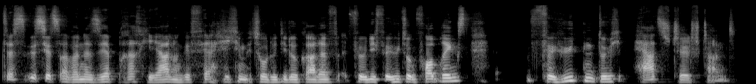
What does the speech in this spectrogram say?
Das ist jetzt aber eine sehr brachiale und gefährliche Methode, die du gerade für die Verhütung vorbringst. Verhüten durch Herzstillstand.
